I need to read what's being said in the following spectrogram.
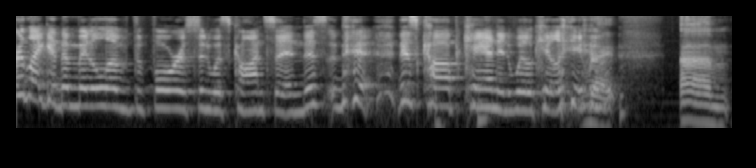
we're like in the middle of the forest in Wisconsin. This this cop cannon will kill you. right. Um,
